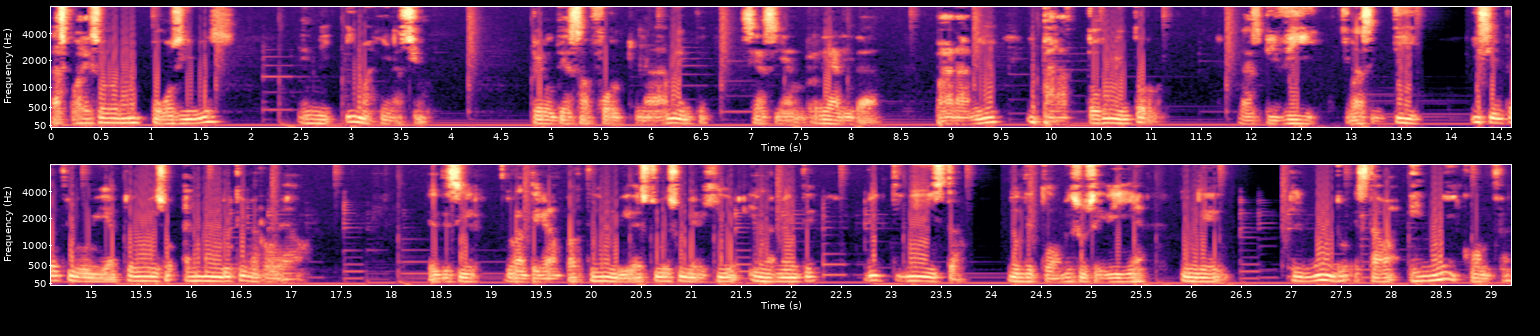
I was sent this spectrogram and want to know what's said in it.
las cuales solo eran posibles en mi imaginación pero desafortunadamente se hacían realidad para mí y para todo mi entorno. Las viví, las sentí y siempre atribuía todo eso al mundo que me rodeaba. Es decir, durante gran parte de mi vida estuve sumergido en la mente victimista, donde todo me sucedía, donde el mundo estaba en mi contra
